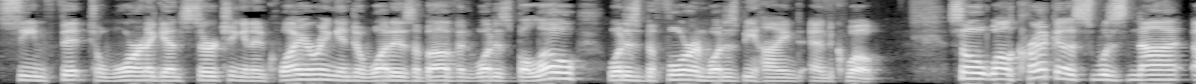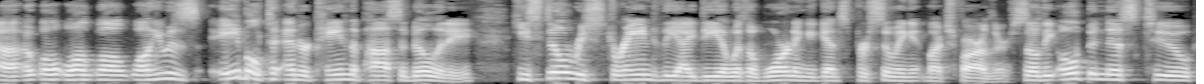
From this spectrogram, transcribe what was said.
seen fit to warn against searching and inquiring into what is above and what is below, what is before and what is behind, end quote. So while Crescas was not, uh, well, while he was able to entertain the possibility, he still restrained the idea with a warning against pursuing it much farther. So the openness to,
